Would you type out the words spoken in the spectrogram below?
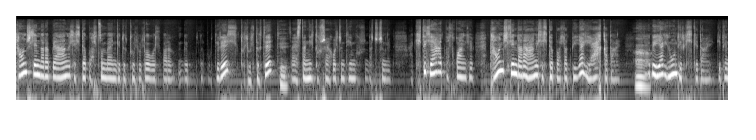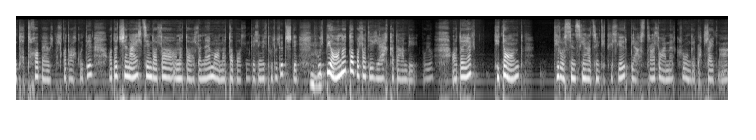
5 жилийн дараа би англи хэлтэй болцсон байна гэдэг төлөвлөгөөг бол баг ингээд бид нар бүгдээрээ л төлөвлөдөг тий. За яста нэг төвшин ахиулж тийм төвшөнд очиж гэнэ. Гэтэл яагаад болохгүй юм гэхээр 5 жилийн дараа англи хэлтэй болоод би яг яах гээд байгаа юм би яг юунд хэрэглэх гээд байгаа юм гэдг нь тодорхой байвал болох байгаа байхгүй тий. Одоо жишээ нь IELTS-ийн 7 оноотой болоо 8 оноотой болно гэл ингээл төлөвлөд штэ. Тэгвэл би оноотой болоод яг яах гээд байгаа юм бэ? Буюу одоо яг тэдэн онд тэр улсын засгийн газрын тэтгэлгээр би Австрали руу Америк руу ингээд аплайд наа.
